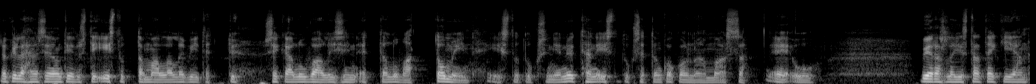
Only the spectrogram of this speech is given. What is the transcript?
No kyllähän se on tietysti istuttamalla levitetty sekä luvallisin että luvattomin istutuksin. Ja nythän istutukset on kokonaan maassa EU vieraslajistrategian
